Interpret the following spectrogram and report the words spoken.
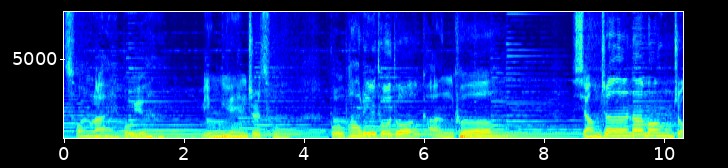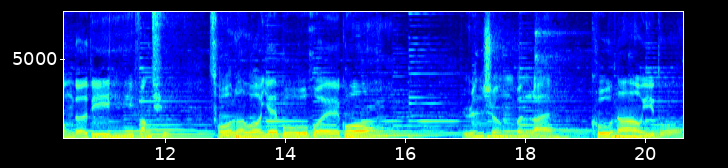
从来不怨命运之错，不怕旅途多坎坷，向着那梦中的地方去，错了我也不悔过。人生本来苦恼已多，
